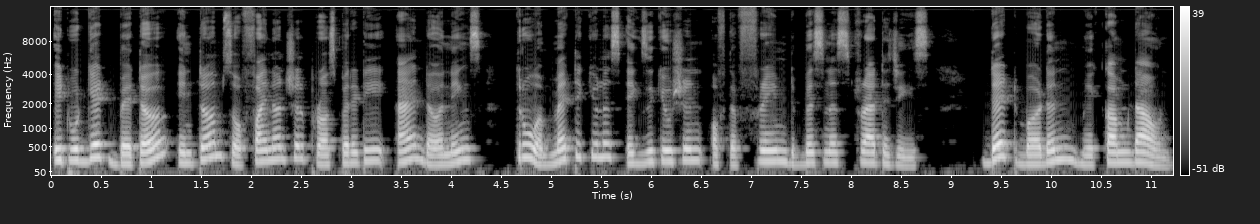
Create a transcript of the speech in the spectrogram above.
It would get better in terms of financial prosperity and earnings through a meticulous execution of the framed business strategies. Debt burden may come down.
